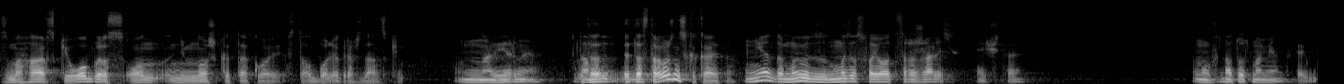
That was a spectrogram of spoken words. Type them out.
змагарский образ, он немножко такой, стал более гражданским? Наверное. Да это, мы- это осторожность какая-то? Нет, да мы, мы за свое отсражались, я считаю. Ну, на тот момент, как бы.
